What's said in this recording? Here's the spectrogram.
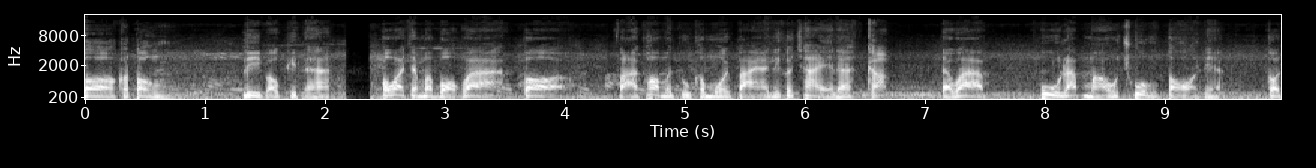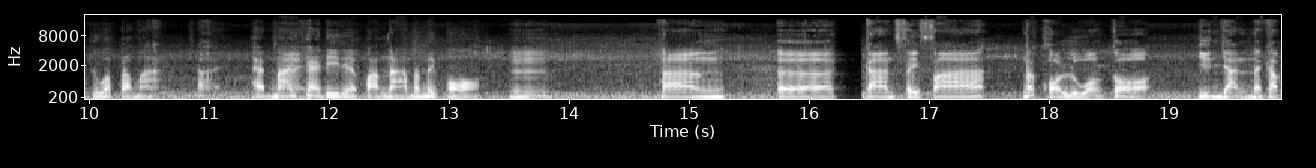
ก็ก็ต้องรีบเอาผิดแล้วฮะเพราะว่าจะมาบอกว่าก็ฝาท่อมันถูกขโมยไป อันนี้ก็ใช่นะครับ แต่ว่าผู้รับเหมาช่วงต่อเนี่ยก็ถือว่าประมาทใช่แผ่นไม้ใช่แค่นี้เนี่ยความหนามันไม่พออืมทางเอ่อการไฟฟ้านครหลวงก็ยืนยันนะครับ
